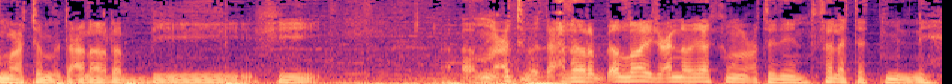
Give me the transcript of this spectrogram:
معتمد على ربي في معتمد على ربي الله يجعلنا وإياكم المعتدين فلتت مني.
